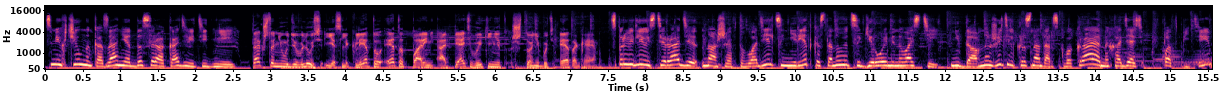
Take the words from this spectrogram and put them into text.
смягчил наказание до 49 дней. Так что не удивлюсь, если к лету этот парень опять выкинет что-нибудь этакое. Справедливости ради, наши автовладельцы нередко становятся героями новостей. Недавно житель Краснодарского края, находясь в Подпитии,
